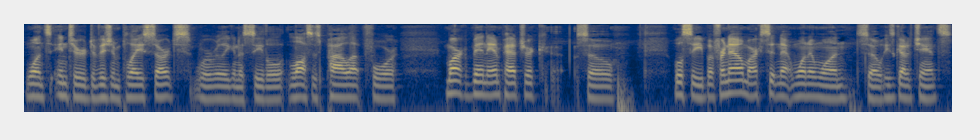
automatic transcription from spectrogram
once inter-division play starts, we're really going to see the losses pile up for Mark, Ben, and Patrick. So we'll see. But for now, Mark's sitting at one and one, so he's got a chance,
